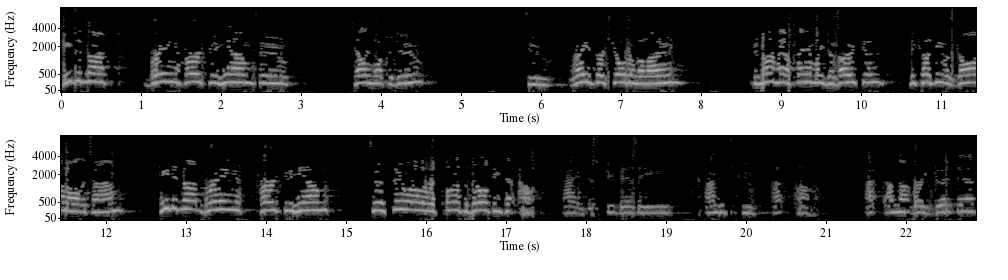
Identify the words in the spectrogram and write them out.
He did not bring her to him to tell him what to do, to raise their children alone, to not have family devotions because he was gone all the time. He did not bring her to him to assume all the responsibilities that, oh, I am just too busy. I'm just too, I, uh, I, I'm not very good at this.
